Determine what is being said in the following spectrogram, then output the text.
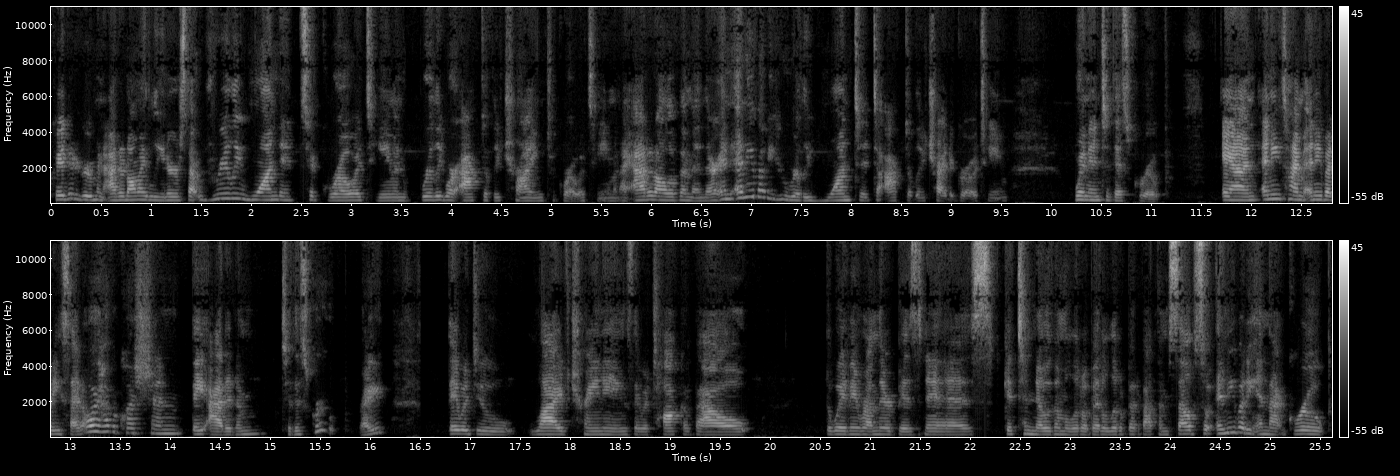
created a group and added all my leaders that really wanted to grow a team and really were actively trying to grow a team. And I added all of them in there. And anybody who really wanted to actively try to grow a team went into this group. And anytime anybody said, Oh, I have a question, they added them to this group, right? They would do live trainings. They would talk about the way they run their business, get to know them a little bit, a little bit about themselves. So anybody in that group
